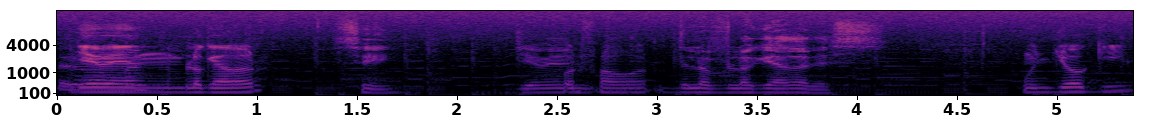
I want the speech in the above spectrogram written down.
Mm. Lleven bloqueador. Sí. Lleven Por favor. de los bloqueadores. Un jockey,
